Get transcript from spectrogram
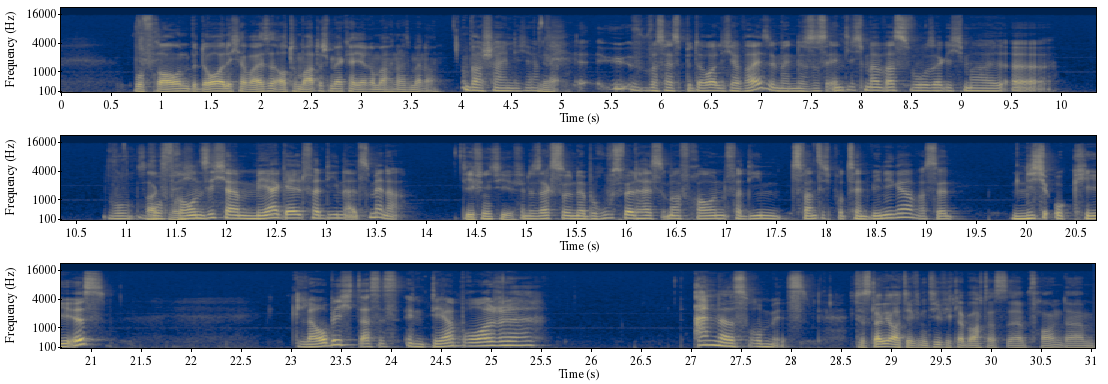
wo Frauen bedauerlicherweise automatisch mehr Karriere machen als Männer. Wahrscheinlich, ja. Ja. Was heißt bedauerlicherweise? Ich meine, das ist endlich mal was, wo, sag ich mal, äh, wo, wo. Frauen sicher mehr Geld verdienen als Männer. Definitiv. Wenn du sagst, so in der Berufswelt heißt immer, Frauen verdienen 20% weniger, was ja nicht okay ist, glaube ich, dass es in der Branche andersrum ist. Das glaube ich auch definitiv. Ich glaube auch, dass äh, Frauen da,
